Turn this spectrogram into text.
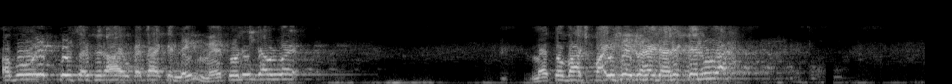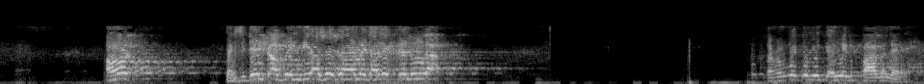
اب وہ ایک کوئی سر پھر آئے، وہ کہتا ہے کہ نہیں، میں تو نہیں جاؤں گا۔ میں تو واجپئی سے جو ہے ڈائریکٹ لے لوں گا۔ اور پریسیڈنٹ آف انڈیا سے جو ہے میں ڈائریکٹ لے لوں گا۔ کہیں گے تو نہیں، کہیں گے کہ پاگل ہے۔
